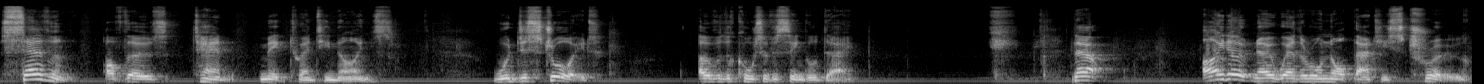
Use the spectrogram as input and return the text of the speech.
seven of those 10 MiG 29s were destroyed over the course of a single day. Now, I don't know whether or not that is true,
